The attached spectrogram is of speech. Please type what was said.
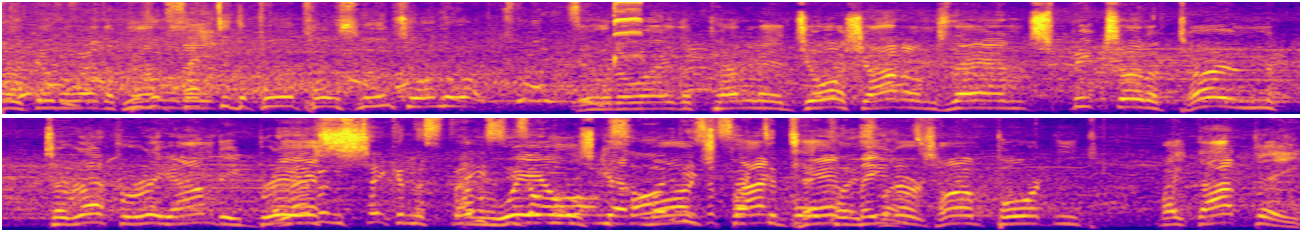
no, give away the You've affected the ball placement. You're on the right. Giving away the penalty. Josh Adams then speaks out of turn to referee Andy Brace. Eleven's taken the space, And he's Wales wrong get side, he's marched back 10 metres. How important might that be?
